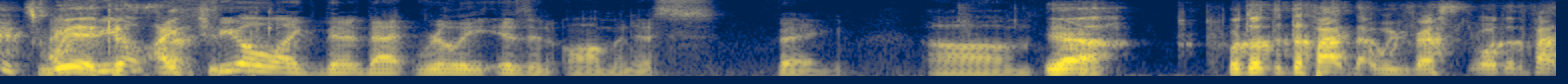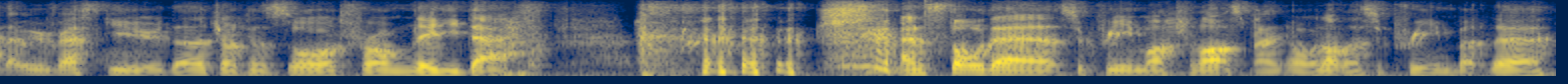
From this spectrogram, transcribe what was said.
it's weird. I 'cause feel I feel like there that really is an ominous thing. Um, Yeah. Well, the, the fact that we rescued, well, the fact that we rescued the drunken sword from Lady Death, and stole their supreme martial arts manual, well, not their supreme, but their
